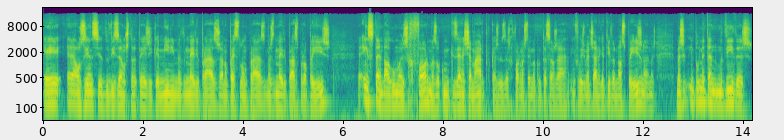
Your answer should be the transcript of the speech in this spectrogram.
é a ausência de visão estratégica mínima de médio prazo, já não peço longo prazo, mas de médio prazo para o país, encetando algumas reformas, ou como quiserem chamar, porque às vezes as reformas têm uma conotação já, infelizmente, já negativa no nosso país, não é? mas, mas implementando medidas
